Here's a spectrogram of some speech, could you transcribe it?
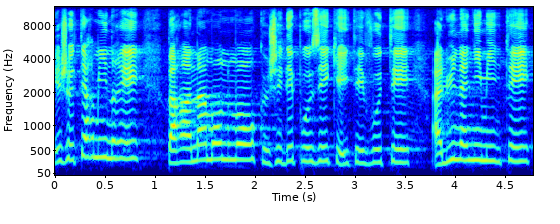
Et je terminerai par un amendement que j'ai déposé, qui a été voté à l'unanimité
